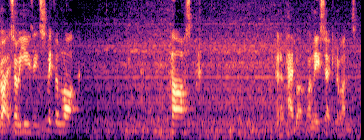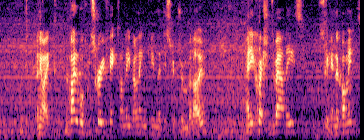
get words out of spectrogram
Right, so we're using Smith & Locke hasp and a padlock, one of these circular ones. Anyway, available from Screwfix. I'll leave a link in the description below. Any questions about these? Stick it in the comments.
